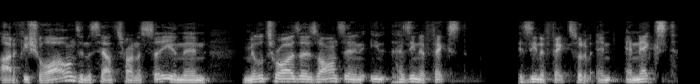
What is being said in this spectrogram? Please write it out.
artificial islands in the South China Sea and then militarized those islands and has in effect has in effect sort of an, annexed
